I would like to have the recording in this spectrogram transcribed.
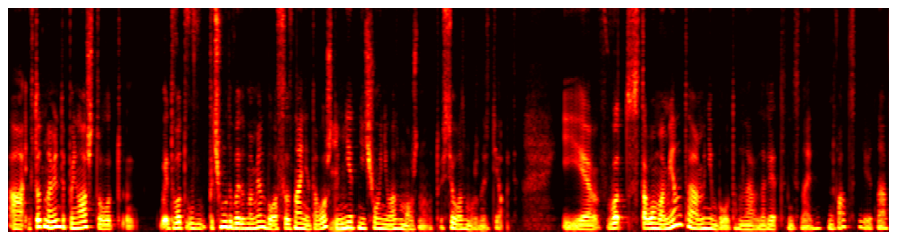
А, и в тот момент я поняла, что вот это вот почему-то в этот момент было осознание того, что Мгм. нет ничего невозможного, то есть все возможно сделать. И вот с того момента, мне было там, наверное, лет, не знаю, 20-19,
